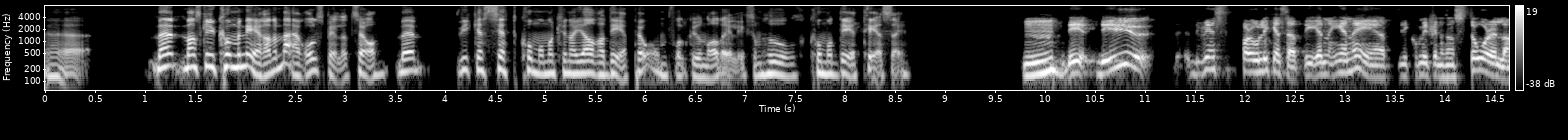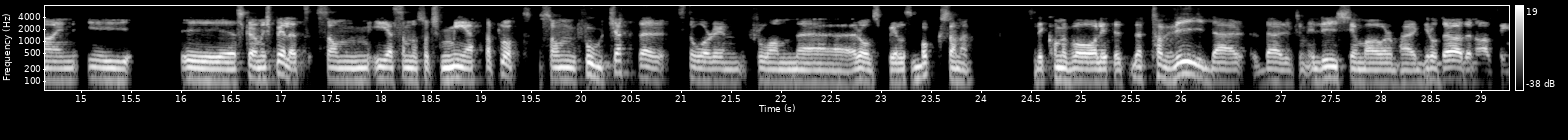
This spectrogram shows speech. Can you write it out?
Uh, men man ska ju kombinera det med rollspelet så. Men vilka sätt kommer man kunna göra det på om folk undrar det? Liksom? Hur kommer det te sig? Mm, det, det är ju det finns ett par olika sätt. Det ena är att det kommer finnas en storyline i, i skirmish-spelet som är som en sorts metaplott som fortsätter storyn från eh, rollspelsboxarna. Så det kommer vara lite, det tar vid där, där liksom Elysium och de här grådöden och allting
